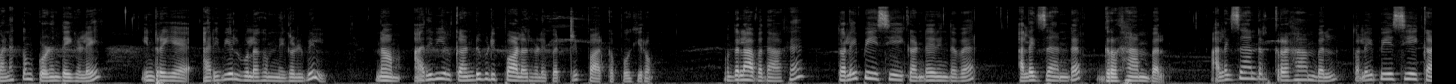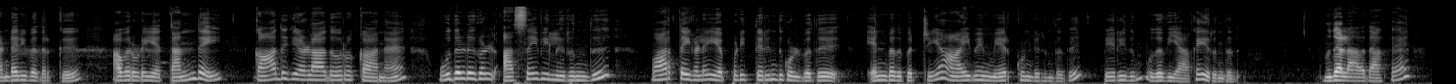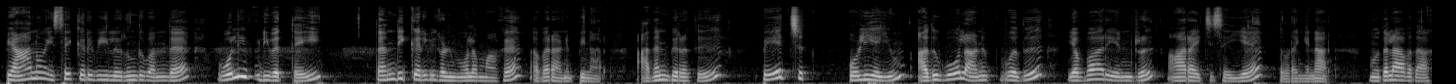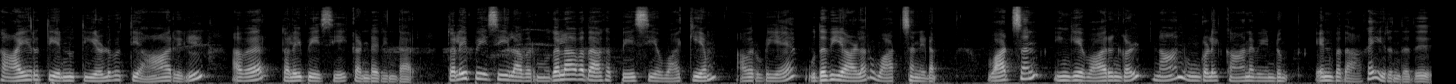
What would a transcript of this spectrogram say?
வணக்கம் குழந்தைகளே. இன்றைய அறிவியல் உலகம் நிகழ்வில் நாம் அறிவியல் கண்டுபிடிப்பாளர்களை பற்றி பார்க்கப் போகிறோம். முதலாவதாக தொலைபேசியை கண்டறிந்தவர் அலெக்சாண்டர் கிரஹாம்பெல். அலெக்சாண்டர் கிரஹாம்பெல் தொலைபேசியை கண்டறிவதற்கு அவருடைய தந்தை காது கேளாதோருக்கான உதடுகள் அசைவிலிருந்து வார்த்தைகளை எப்படி தெரிந்து கொள்வது என்பது பற்றிய ஆய்வை மேற்கொண்டிருந்தது பெரிதும் உதவியாக இருந்தது. முதலாவதாக பியானோ இசைக்கருவியிலிருந்து வந்த ஒலி வடிவத்தை தந்தி கருவிகள் மூலமாக அவர் அனுப்பினார். அதன் பிறகு பேச்சு ஒலியையும் அதுபோல் அனுப்புவது எவ்வாறு என்று ஆராய்ச்சி செய்ய தொடங்கினார். முதலாவதாக ஆயிரத்தி எண்ணூற்றி எழுபத்தி ஆறில் அவர் தொலைபேசியை கண்டறிந்தார். தொலைபேசியில் அவர் முதலாவதாக பேசிய வாக்கியம் அவருடைய உதவியாளர் வாட்சனிடம். வாட்சன் இங்கே வாருங்கள் நான் உங்களை காண வேண்டும் என்பதாக இருந்தது.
